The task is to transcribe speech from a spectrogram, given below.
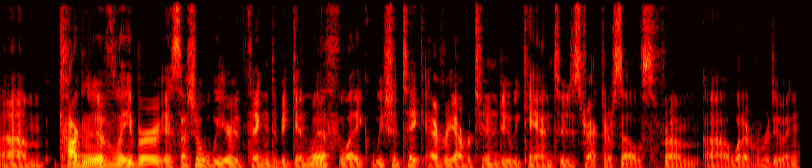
um, cognitive labor is such a weird thing to begin with. Like we should take every opportunity we can to distract ourselves from uh, whatever we're doing.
